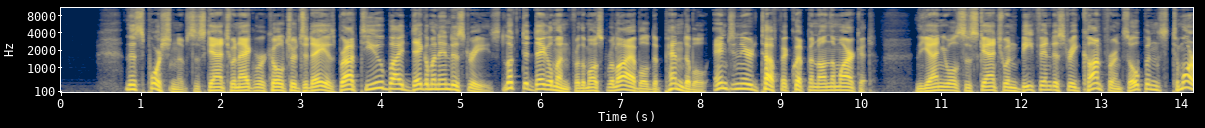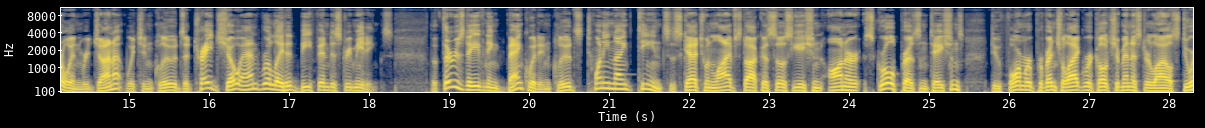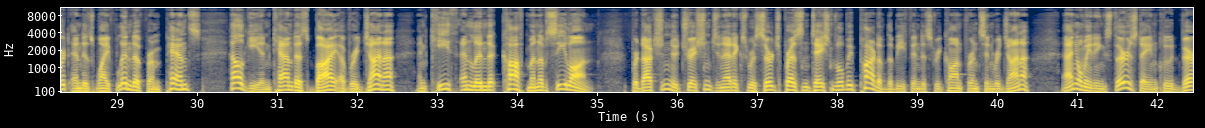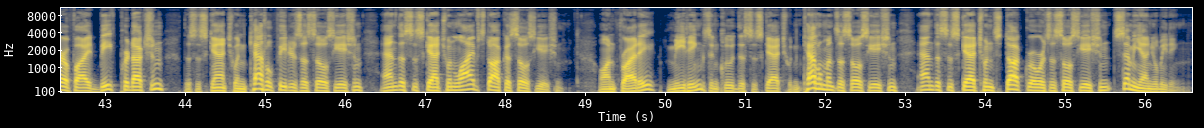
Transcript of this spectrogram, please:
This portion of Saskatchewan Agriculture Today is brought to you by Degelman Industries. Look to Degelman for the most reliable, dependable, engineered tough equipment on the market. The annual Saskatchewan Beef Industry Conference opens tomorrow in Regina, which includes a trade show and related beef industry meetings. The Thursday evening banquet includes 2019 Saskatchewan Livestock Association Honor Scroll presentations to former Provincial Agriculture Minister Lyle Stewart and his wife Linda from Pense Helgi and Candace Bai of Regina, and Keith and Linda Kaufman of Ceylon. Production, nutrition, genetics research presentations will be part of the Beef Industry Conference in Regina. Annual meetings Thursday include Verified Beef Production, the Saskatchewan Cattle Feeders Association, and the Saskatchewan Livestock Association. On Friday, meetings include the Saskatchewan Cattlemen's Association and the Saskatchewan Stock Growers Association semi-annual meeting.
